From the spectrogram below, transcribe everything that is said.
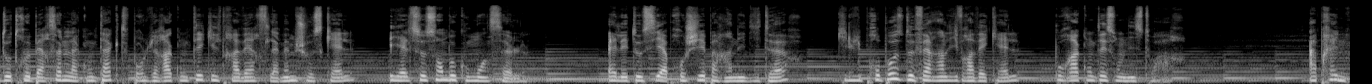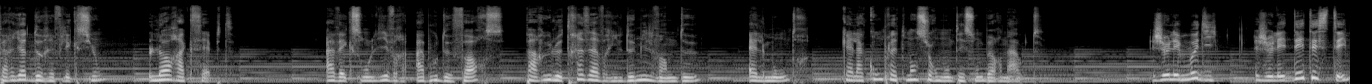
D'autres personnes la contactent pour lui raconter qu'il traverse la même chose qu'elle, et elle se sent beaucoup moins seule. Elle est aussi approchée par un éditeur qui lui propose de faire un livre avec elle pour raconter son histoire. Après une période de réflexion, Laure accepte. Avec son livre À bout de force, paru le 13 avril 2022, elle montre qu'elle a complètement surmonté son burn-out. Je l'ai maudit, je l'ai détesté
